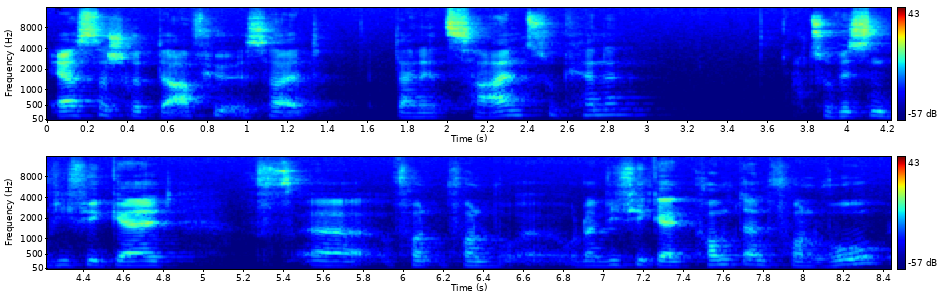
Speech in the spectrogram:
erster Schritt dafür ist halt, deine Zahlen zu kennen, zu wissen, wie viel Geld von, von, oder wie viel Geld kommt dann von wo,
